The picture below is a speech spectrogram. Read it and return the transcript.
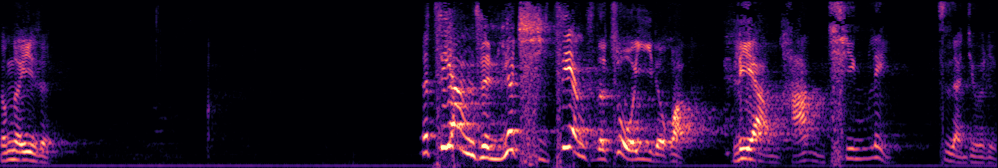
懂不懂意思？那这样子，你要起这样子的作意的话，两行清泪自然就会流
